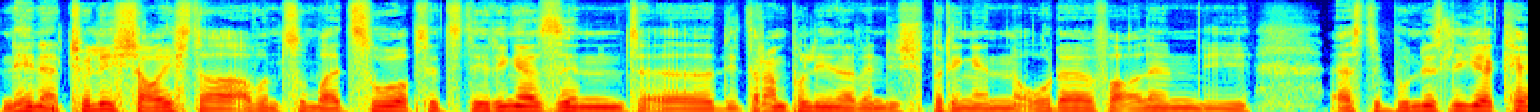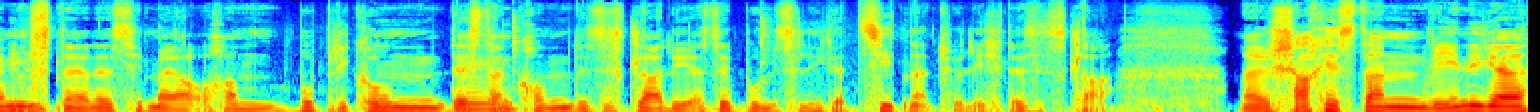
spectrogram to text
nee, natürlich schaue ich da ab und zu mal zu, ob es jetzt die Ringer sind, äh, die Trampoliner, wenn die springen oder vor allem die erste Bundesliga kämpft. Mhm. Ne, das sieht man ja auch am Publikum, das mhm. dann kommt. Das ist klar, die erste Bundesliga zieht natürlich, das ist klar. Na, Schach ist dann weniger,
